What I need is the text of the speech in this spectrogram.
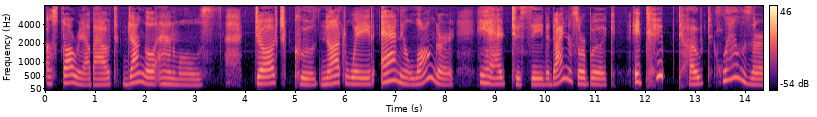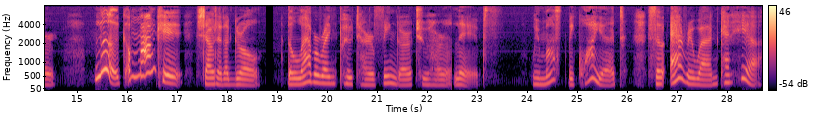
a story about jungle animals. George could not wait any longer. He had to see the dinosaur book. He tiptoed closer. Look, a monkey! shouted a girl. The librarian put her finger to her lips. We must be quiet, so everyone can hear,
